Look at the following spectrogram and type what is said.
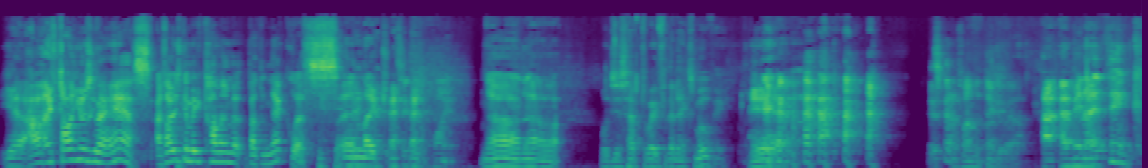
Yeah, I, I thought he was going to ask. I thought he was going to make a comment about the necklace, and like, That's a good point. no, no, We'll just have to wait for the next movie. yeah, It's kind of fun to think about. I, I mean, I think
